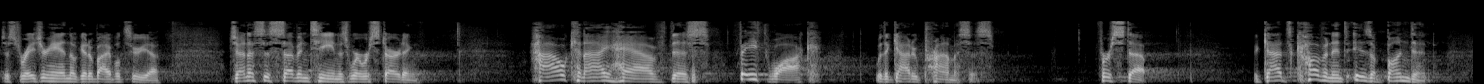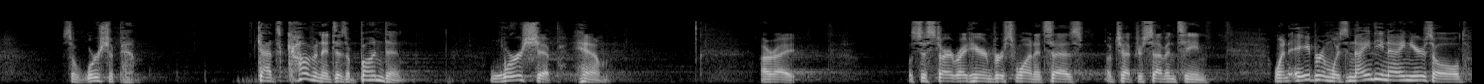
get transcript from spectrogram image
Just raise your hand, they'll get a Bible to you. Genesis 17 is where we're starting. How can I have this faith walk with a God who promises. First step. God's covenant is abundant. So worship Him. God's covenant is abundant. Worship Him. Alright. Let's just start right here in verse 1. It says of chapter 17. When Abram was 99 years old,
